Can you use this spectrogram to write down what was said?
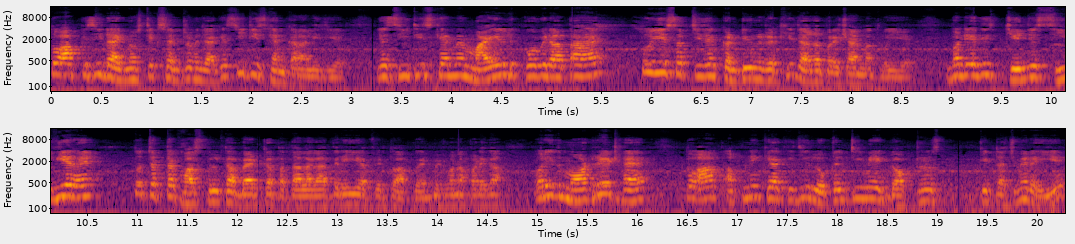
तो आप किसी डायग्नोस्टिक सेंटर में जाके सीटी स्कैन करा लीजिए। या सीटी स्कैन में माइल्ड कोविड आता है तो ये सब चीज़ें कंटिन्यू रखिए, ज़्यादा परेशान मत होइए। बट यदि चेंजेस सीवियर हैं तो जब तक हॉस्पिटल का बेड का पता लगाते रहिए, या फिर तो आपको एडमिट होना पड़ेगा। और यदि मॉडरेट है तो आप अपने, क्या कीजिए लोकेलिटी में एक डॉक्टर के टच में रहिए,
